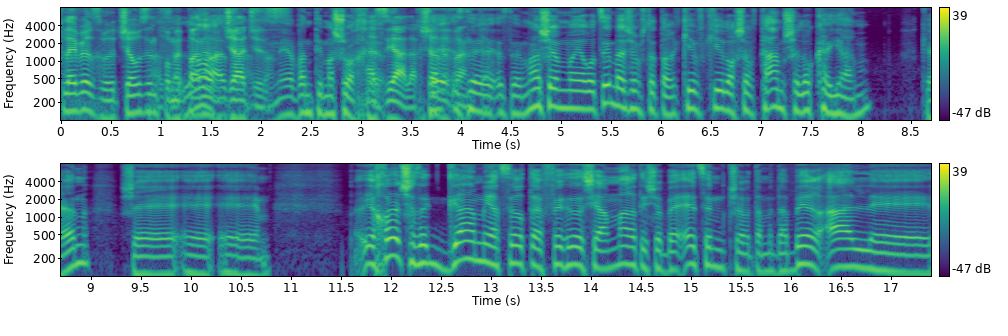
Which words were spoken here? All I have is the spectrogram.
flavors were chosen from a לא, panel of אז- judges. אז אני הבנתי משהו אחר. אז יאללה, עכשיו הבנת. זה, זה מה שהם רוצים בעצם שאתה תרכיב כאילו עכשיו טעם שלא קיים, כן? ש... אה, אה, יכול להיות שזה גם מייצר את האפקט הזה שאמרתי, שבעצם כשאתה מדבר על uh,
